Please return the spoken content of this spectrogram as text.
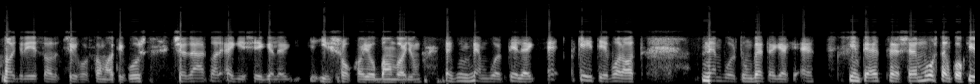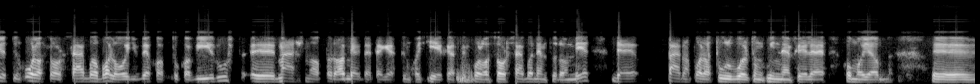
nagy része az pszichoszomatikus, és ezáltal egészségileg is sokkal jobban vagyunk. Nekünk nem volt tényleg e, két év alatt nem voltunk betegek szinte egyszer sem. Most, amikor kijöttünk Olaszországba, valahogy bekaptuk a vírust, másnapra megbetegedtünk, hogy kiérkeztünk Olaszországba, nem tudom miért, de pár nap alatt túl voltunk mindenféle komolyabb ö,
